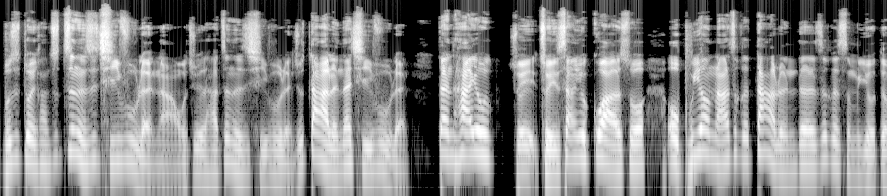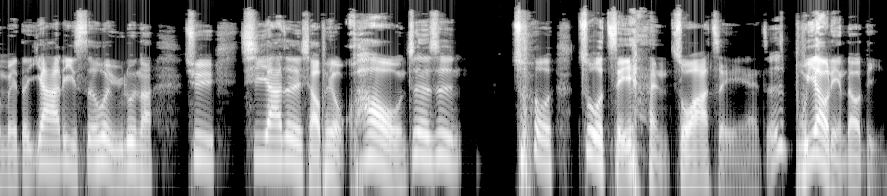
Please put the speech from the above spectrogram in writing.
不是对抗，这真的是欺负人呐！我觉得他真的是欺负人，就大人在欺负人，但他又嘴嘴上又挂着说：“哦，不要拿这个大人的这个什么有的没的压力、社会舆论啊，去欺压这个小朋友。”靠，真的是做做贼喊抓贼，真是不要脸到底。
